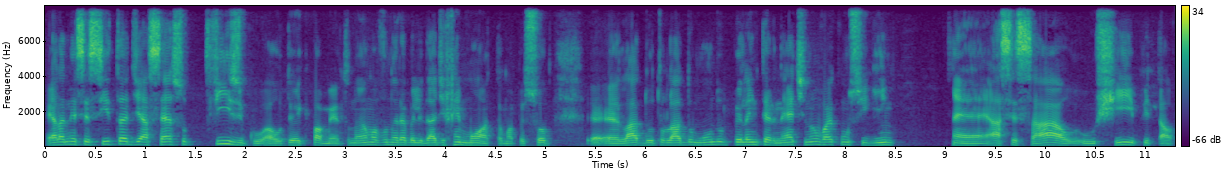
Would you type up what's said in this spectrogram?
ela necessita de acesso físico ao teu equipamento. Não é uma vulnerabilidade remota, uma pessoa é, lá do outro lado do mundo pela internet não vai conseguir é, acessar o, chip e tal.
